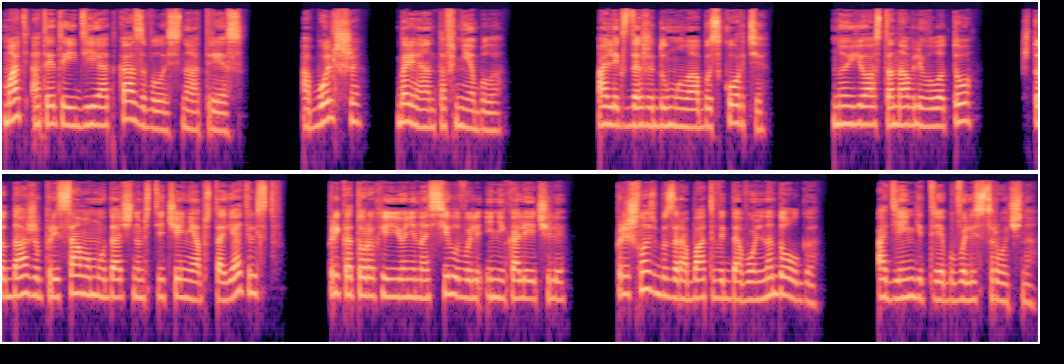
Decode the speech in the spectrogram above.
Мать от этой идеи отказывалась на отрез, а больше вариантов не было. Алекс даже думала об эскорте, но ее останавливало то, что даже при самом удачном стечении обстоятельств, при которых ее не насиловали и не калечили, пришлось бы зарабатывать довольно долго, а деньги требовались срочно.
